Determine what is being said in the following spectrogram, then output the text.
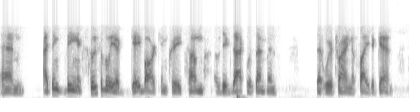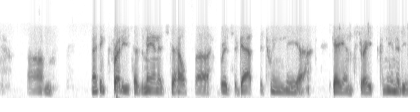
And I think being exclusively a gay bar can create some of the exact resentments that we're trying to fight against. Um, I think Freddie's has managed to help uh, bridge the gap between the uh, gay and straight communities.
